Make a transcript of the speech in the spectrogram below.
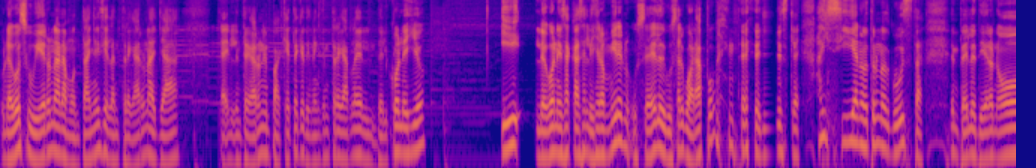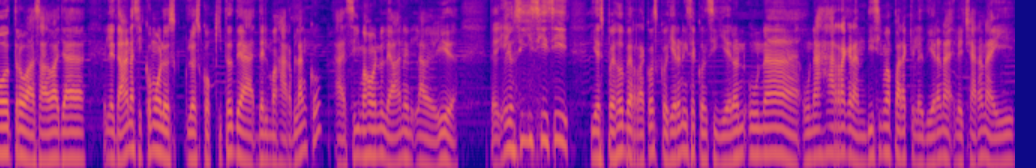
Luego subieron a la montaña y se la entregaron allá, eh, le entregaron el paquete que tenían que entregarle del, del colegio y luego en esa casa le dijeron, miren, ¿ustedes les gusta el guarapo? Entonces ellos que, ay, sí, a nosotros nos gusta. Entonces les dieron otro asado allá, les daban así como los, los coquitos de, del majar blanco, así más o menos le daban la bebida. Entonces ellos, sí, sí, sí. Y después los berracos cogieron y se consiguieron una, una jarra grandísima para que les dieran, le echaran ahí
